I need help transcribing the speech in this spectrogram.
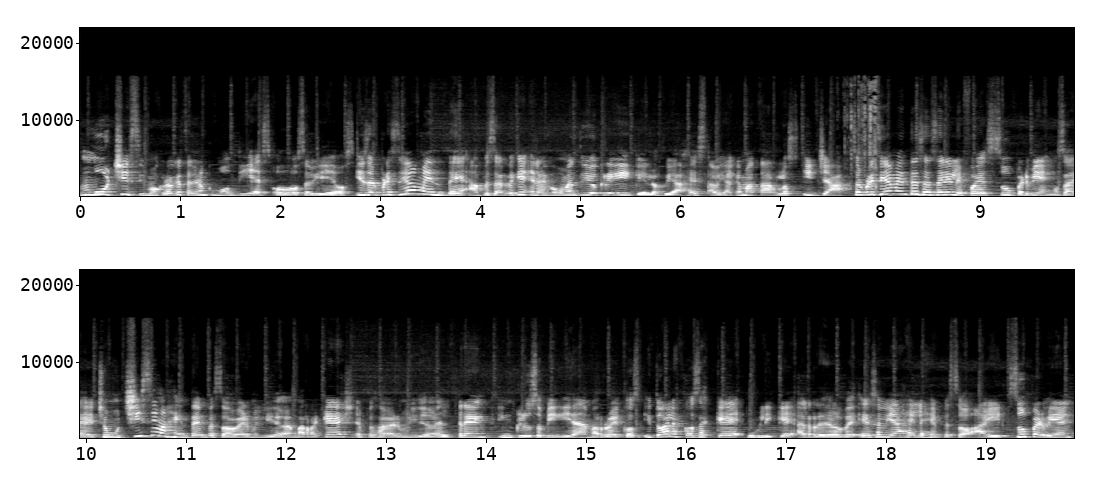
muchísimo, creo que salieron como 10 o 12 videos y sorpresivamente, a pesar de que en algún momento yo creí que los viajes había que matarlos y ya, sorpresivamente esa serie le fue súper bien, o sea, de hecho muchísima gente empezó a ver mi video de Marrakech, empezó a ver mi video del tren, incluso mi guía de Marruecos y todas las cosas que publiqué alrededor de ese viaje les empezó a ir súper bien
